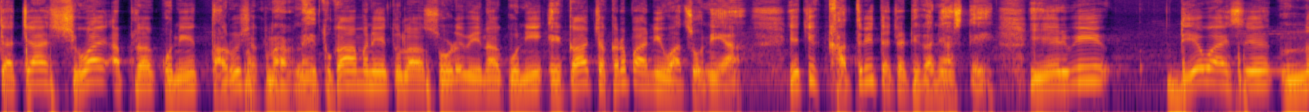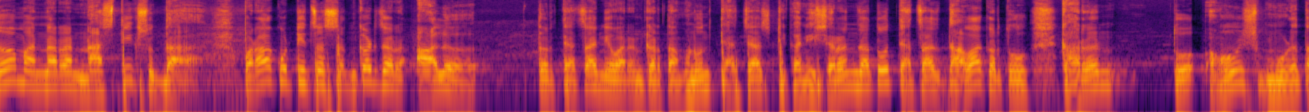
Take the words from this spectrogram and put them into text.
त्याच्याशिवाय आपलं कोणी तारू शकणार नाही. तुका म्हणे तुला सोडविना कोणी एका चक्रपाणी वाचून या. याची खात्री त्याच्या ठिकाणी असते. एरवी देव असे न मानणारा नास्तिकसुद्धा पराकोटीचं संकट जर आलं तर त्याचा निवारण करता म्हणून त्याच्याच ठिकाणी शरण जातो त्याचाच धावा करतो. कारण तो अंश मूळत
